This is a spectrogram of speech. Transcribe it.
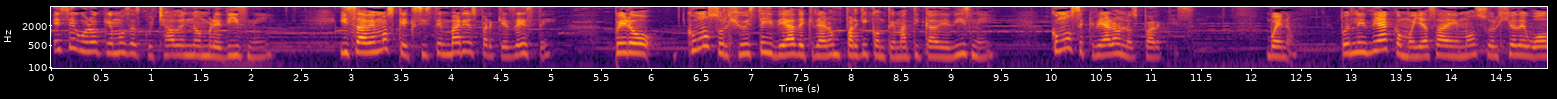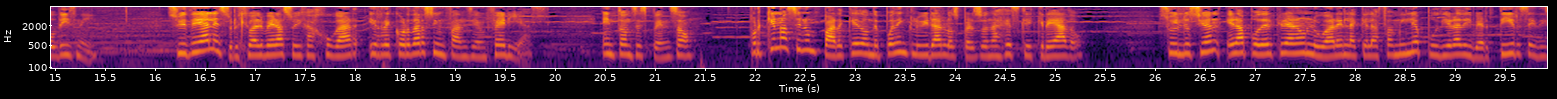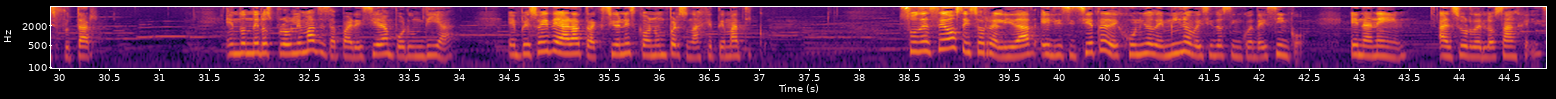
Es seguro que hemos escuchado el nombre Disney y sabemos que existen varios parques de este. Pero, ¿cómo surgió esta idea de crear un parque con temática de Disney? ¿Cómo se crearon los parques? Bueno, pues la idea, como ya sabemos, surgió de Walt Disney. Su idea le surgió al ver a su hija jugar y recordar su infancia en ferias. Entonces pensó, ¿por qué no hacer un parque donde pueda incluir a los personajes que he creado? Su ilusión era poder crear un lugar en la que la familia pudiera divertirse y disfrutar, en donde los problemas desaparecieran por un día. Empezó a idear atracciones con un personaje temático. Su deseo se hizo realidad el 17 de junio de 1955, en Anaheim, al sur de Los Ángeles.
